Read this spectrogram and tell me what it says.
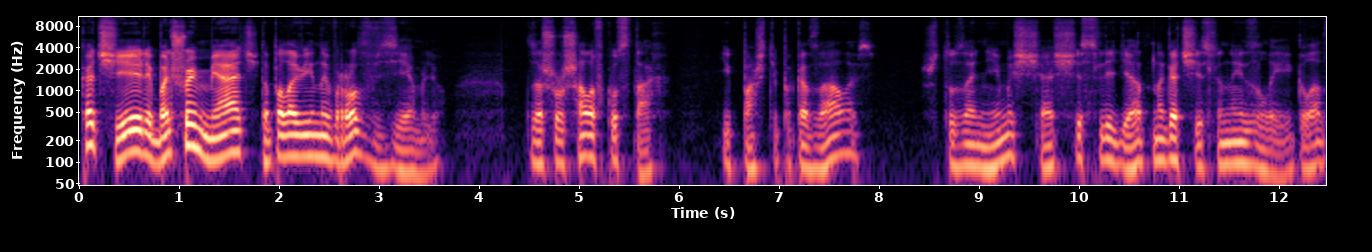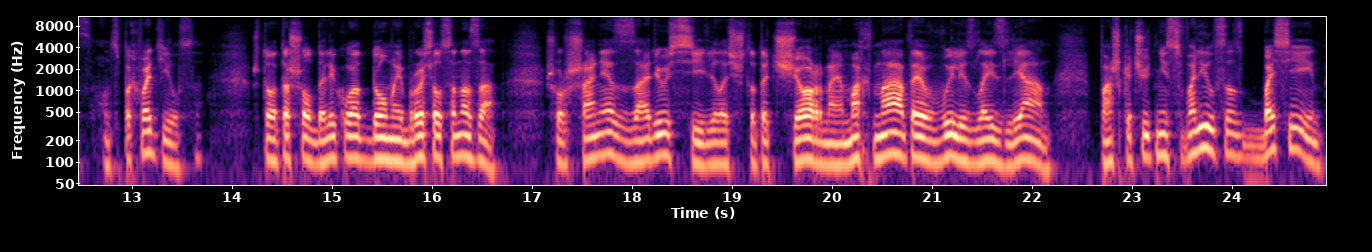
Качели, большой мяч до половины врос в землю. Зашуршало в кустах. И Пашке показалось, что за ним из чаще следят многочисленные злые глаза. Он спохватился, что отошел далеко от дома и бросился назад. Шуршание сзади усилилось, что-то черное, мохнатое вылезло из лиан — Пашка чуть не свалился в бассейн,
